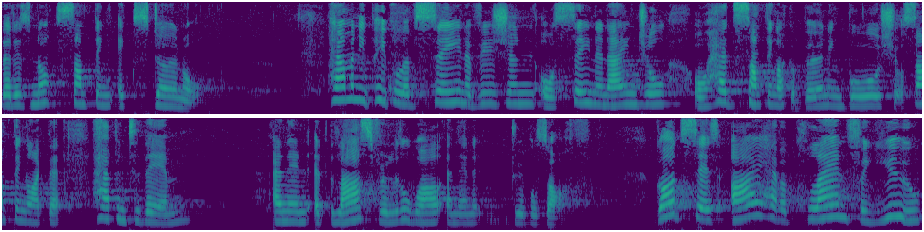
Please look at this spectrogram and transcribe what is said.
that is not something external. How many people have seen a vision or seen an angel or had something like a burning bush or something like that happen to them and then it lasts for a little while and then it dribbles off? God says, I have a plan for you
